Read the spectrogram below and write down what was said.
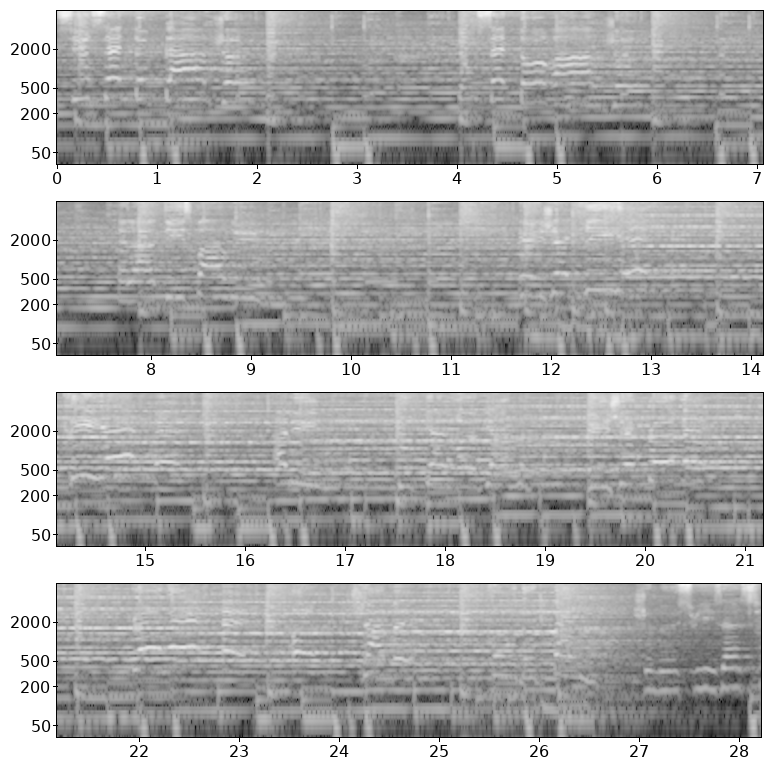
sur cette plage, dans cet orage, elle a disparu. Je me suis assis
